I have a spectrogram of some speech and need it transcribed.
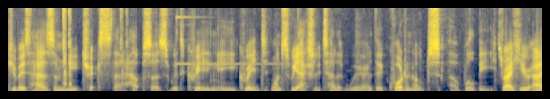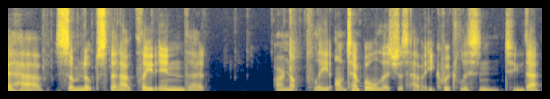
Cubase has some neat tricks that helps us with creating a grid once we actually tell it where the quarter notes uh, will be. So right here I have some notes that I've played in that are not played on tempo. Let's just have a quick listen to that.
